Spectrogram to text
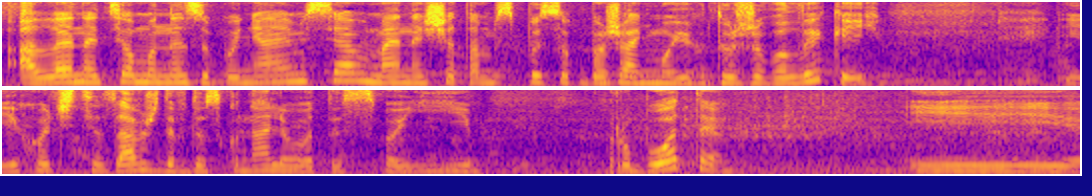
Але на цьому не зупиняємося. В мене ще там список бажань моїх дуже великий. І хочеться завжди вдосконалювати свої роботи. І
